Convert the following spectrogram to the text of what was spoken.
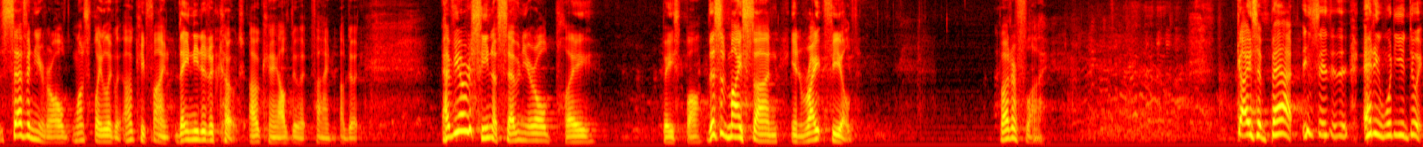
seven year old wants to play Little League. Okay, fine. They needed a coach. Okay, I'll do it. Fine, I'll do it. Have you ever seen a seven year old play baseball? This is my son in right field. Butterfly. Guy's at bat. He said, Eddie, what are you doing?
